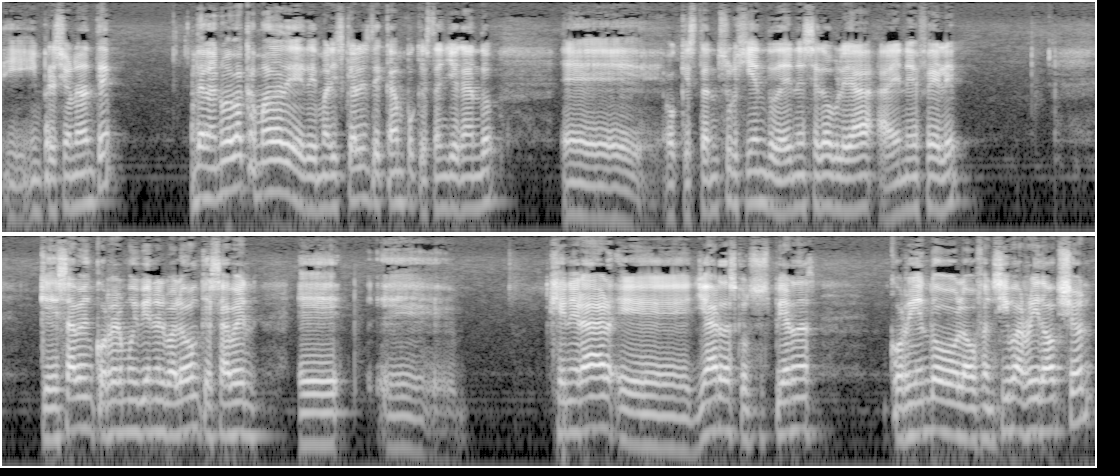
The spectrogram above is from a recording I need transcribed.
impresionante. De la nueva camada de mariscales de campo que están llegando, eh, o que están surgiendo de NCAA a NFL, que saben correr muy bien el balón, que saben eh, eh, generar yardas con sus piernas, corriendo la ofensiva read option,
